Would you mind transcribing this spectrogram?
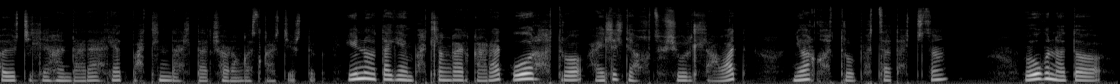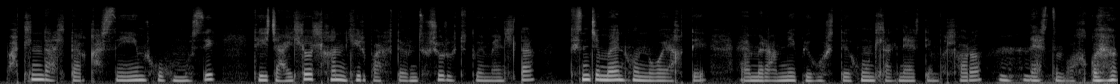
2 жилийн дараа ахяад батлан даалтаар шоронгоос гарч ирдэг. Энэ удаагийн батлангаар гараад өөр хот руу аялалд явах зөвшөөрөл аваад Нью-Йорк хот руу буцаад очсон. Ууг нь одоо батлан даалтаар гарсан иймэрхүү хүмүүсийг тэгж аялуулах нь хэр барахтай өрн зөвшөөрөгддөг юм байна л да. Тэгсэн чинь мань хүн нөгөө явах тий амир амны пигүүртэй хүн лаг найрдсан болохоор найрсан байхгүй юу.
